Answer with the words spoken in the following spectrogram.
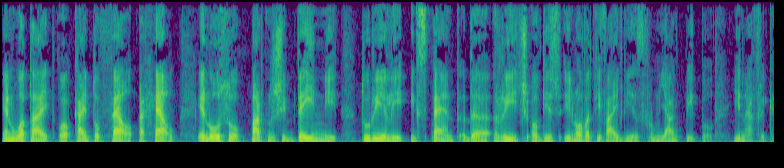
and what, I, what kind of help and also partnership they need to really expand the reach of these innovative ideas from young people in Africa.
